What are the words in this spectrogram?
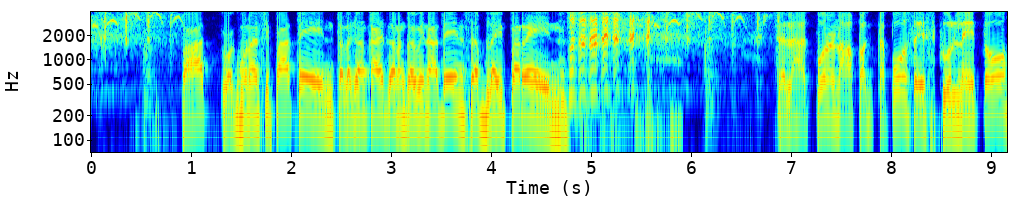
Pat, wag mo nang sipatin. Talagang kahit anong gawin natin, sablay pa rin. Sa lahat po na nakapagtapos sa school na ito,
